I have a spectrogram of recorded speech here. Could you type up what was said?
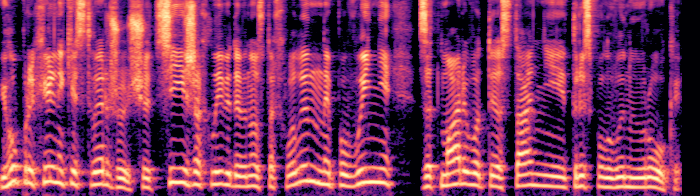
Його прихильники стверджують, що ці жахливі 90 хвилин не повинні затмарювати останні 3,5 роки.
